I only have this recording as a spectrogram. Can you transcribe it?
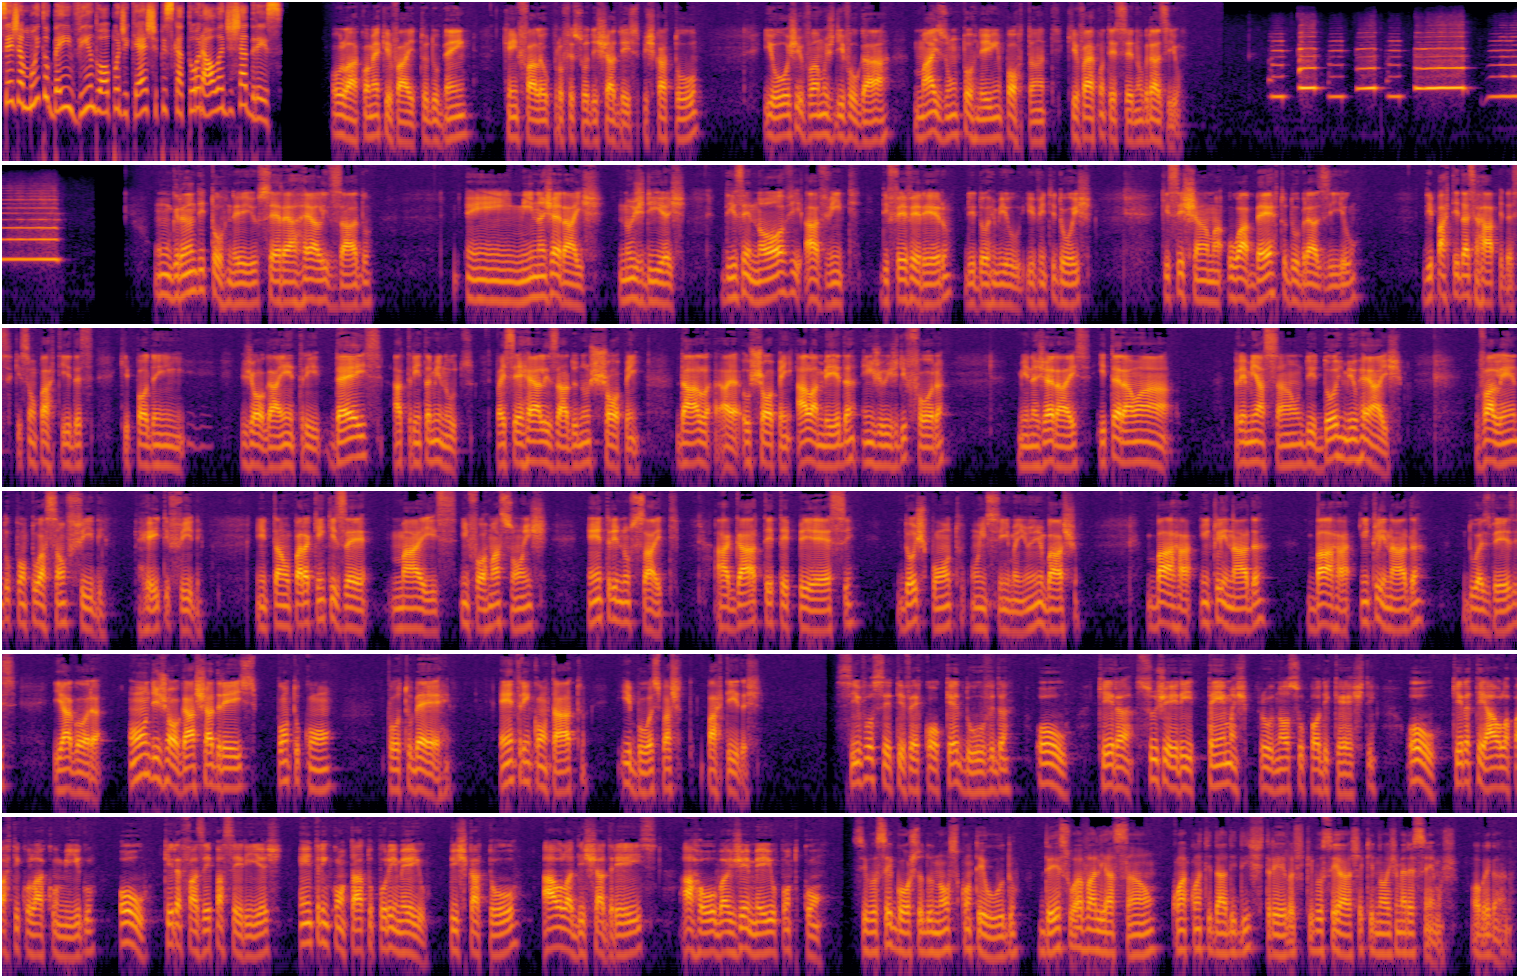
Seja muito bem-vindo ao podcast Piscator Aula de Xadrez. Olá, como é que vai? Tudo bem? Quem fala é o professor de xadrez Piscator e hoje vamos divulgar mais um torneio importante que vai acontecer no Brasil. Um grande torneio será realizado em Minas Gerais nos dias 19 a 20 de fevereiro de 2022, que se chama O Aberto do Brasil, de partidas rápidas, que são partidas que podem jogar entre 10 a 30 minutos. Vai ser realizado no shopping, da, o shopping Alameda, em Juiz de Fora, Minas Gerais, e terá uma premiação de R$ mil reais, valendo pontuação FIDE, rate FIDE. Então, para quem quiser mais informações, entre no site https dois pontos, um em cima e um embaixo, barra inclinada, barra inclinada, duas vezes, e agora onde jogar xadrez.com.br. Entre em contato e boas partidas. Se você tiver qualquer dúvida ou queira sugerir temas para o nosso podcast, ou queira ter aula particular comigo, ou queira fazer parcerias, entre em contato por e-mail piscator aula de xadrez gmail.com. Se você gosta do nosso conteúdo, dê sua avaliação com a quantidade de estrelas que você acha que nós merecemos. Obrigado.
